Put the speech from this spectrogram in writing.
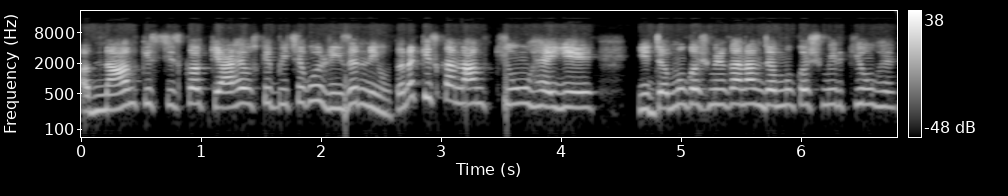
अब नाम किस चीज़ का क्या है, उसके पीछे कोई रीजन नहीं होता ना, किसका नाम क्यों है ये? ये जम्मू कश्मीर का नाम जम्मू कश्मीर क्यों है?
